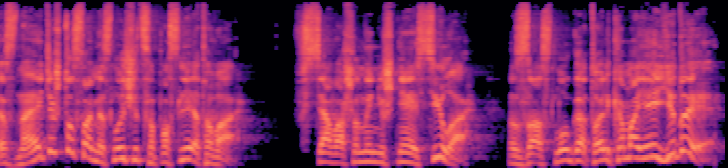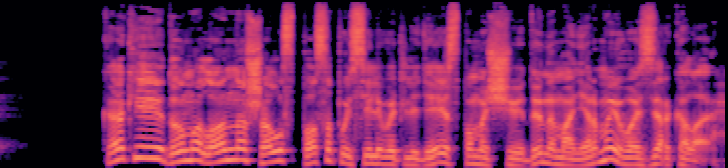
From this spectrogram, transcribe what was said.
Знаете, что с вами случится после этого? Вся ваша нынешняя сила – заслуга только моей еды!» Как я и думал, он нашёл способ усиливать людей с помощью еды на манер моего зеркала.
